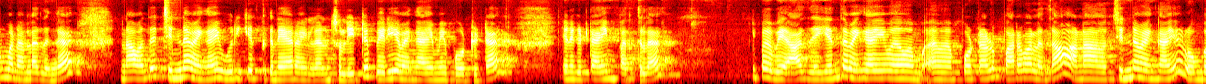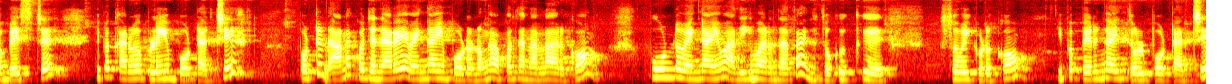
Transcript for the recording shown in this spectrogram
ரொம்ப நல்லதுங்க. நான் வந்து சின்ன வெங்காயம் உரிக்கிறதுக்கு நேரம் இல்லைன்னு சொல்லிட்டு பெரிய வெங்காயமே போட்டுட்டேன். எனக்கு டைம் பத்தலை. இப்போ வே அது எந்த வெங்காயம் போட்டாலும் பரவாயில்ல தான். ஆனால் சின்ன வெங்காயம் ரொம்ப பெஸ்ட்டு இப்போ கருவேப்பிலையும் போட்டாச்சு. போட்டு ஆனால் கொஞ்சம் நிறைய வெங்காயம் போடணுங்க. அப்போ தான் நல்லாயிருக்கும். பூண்டு வெங்காயம் அதிகமாக இருந்தால் தான் இந்த தொக்குக்கு சுவை கொடுக்கும். இப்போ பெருங்காயத்தூள் போட்டாச்சு.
